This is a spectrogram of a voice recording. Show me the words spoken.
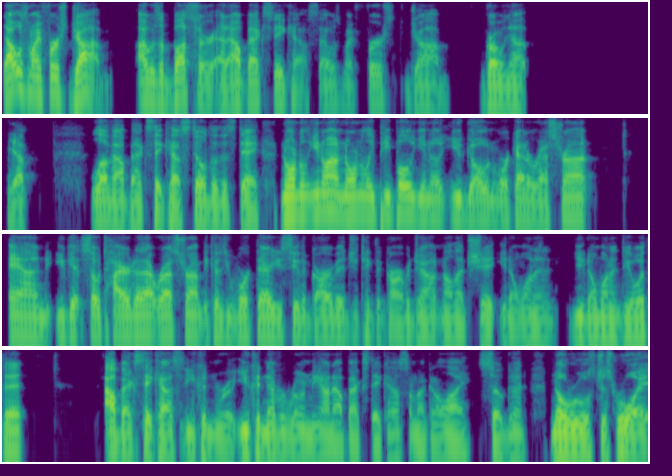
That was my first job. I was a busser at Outback Steakhouse. That was my first job growing up. Yep. Love Outback Steakhouse still to this day. Normally, you know how normally people, you know, you go and work at a restaurant and you get so tired of that restaurant because you work there, you see the garbage, you take the garbage out and all that shit. You don't want to you don't want to deal with it. Outback Steakhouse, you couldn't you could never ruin me on Outback Steakhouse. I'm not gonna lie, so good. No rules, just Roy.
